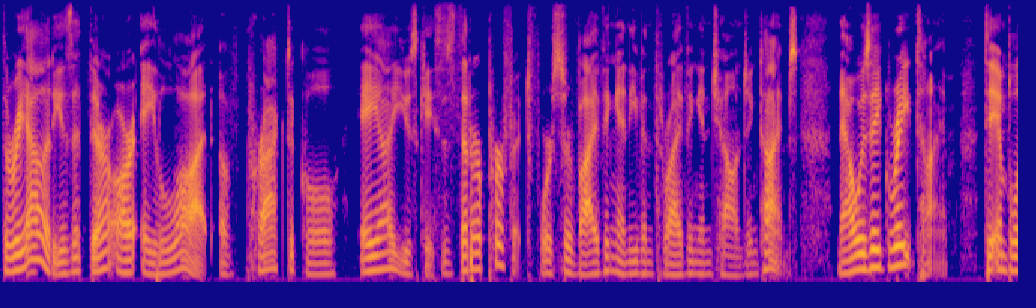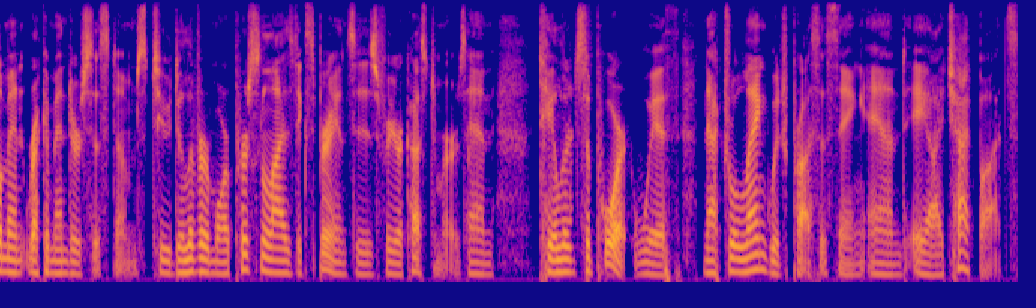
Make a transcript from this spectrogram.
the reality is that there are a lot of practical AI use cases that are perfect for surviving and even thriving in challenging times. Now is a great time to implement recommender systems to deliver more personalized experiences for your customers and tailored support with natural language processing and AI chatbots.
